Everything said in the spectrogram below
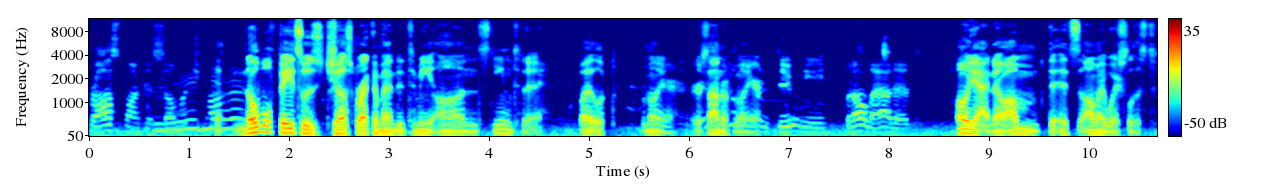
Frostpunk is so much fun. Noble Fates was just recommended to me on Steam today. But it looked familiar or sounded familiar. Dooney, but I'll add it. Oh yeah, no, I'm it's on my wish list.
